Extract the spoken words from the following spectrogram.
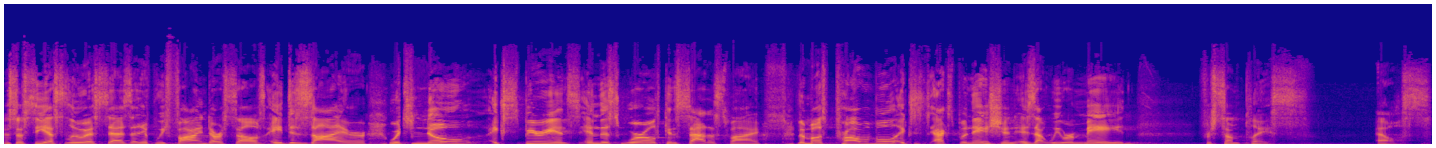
And so C.S. Lewis says that if we find ourselves a desire which no experience in this world can satisfy, the most probable ex- explanation is that we were made for someplace else.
